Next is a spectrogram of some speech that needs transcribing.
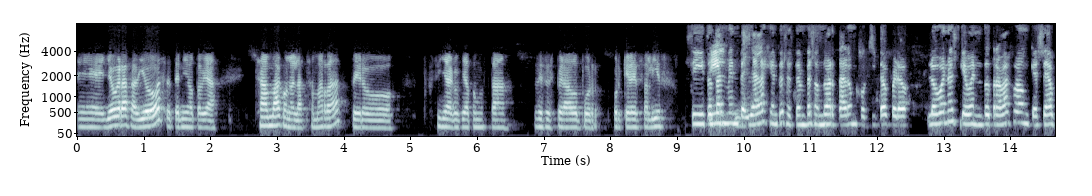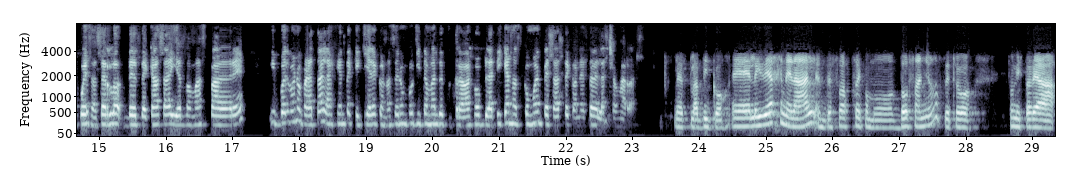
Eh, yo, gracias a Dios, he tenido todavía chamba con las chamarras, pero sí, ya creo que ya todo está desesperado por, por querer salir. Sí, totalmente. Ya la gente se está empezando a hartar un poquito, pero lo bueno es que, bueno, tu trabajo, aunque sea, puedes hacerlo desde casa y es lo más padre. Y pues bueno, para toda la gente que quiere conocer un poquito más de tu trabajo, platícanos cómo empezaste con esto de las chamarras. Les platico. Eh, la idea general empezó hace como dos años. De hecho, es una historia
